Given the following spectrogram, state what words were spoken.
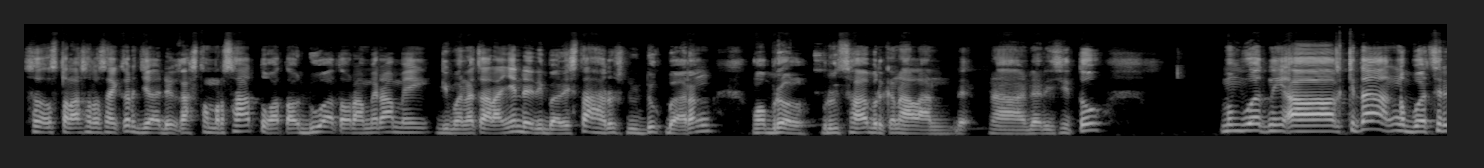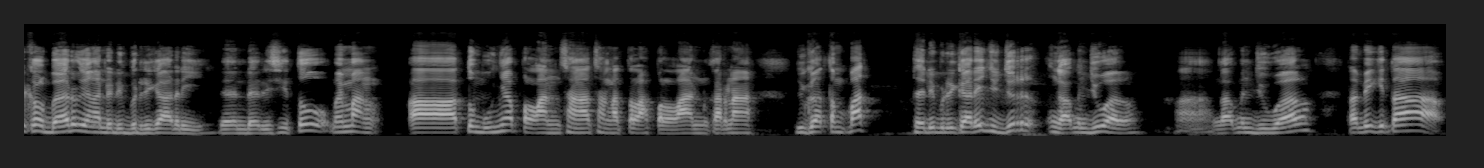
se- setelah selesai kerja ada customer satu atau dua atau rame-rame gimana caranya dari barista harus duduk bareng ngobrol berusaha berkenalan. Nah dari situ membuat nih eh, kita ngebuat circle baru yang ada di Berdikari. Dan dari situ memang eh, tumbuhnya pelan sangat-sangat telah pelan karena juga tempat dari Berdikari jujur nggak menjual Nah, nggak menjual tapi kita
